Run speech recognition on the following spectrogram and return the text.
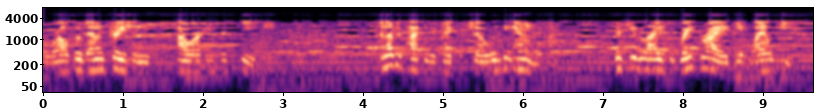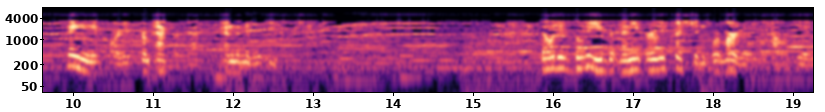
but were also demonstrations of power and prestige. Another popular type of show was the animal hunt. This utilized a great variety of wild beasts, mainly imported from Africa and the Middle East. Though it is believed that many early Christians were martyred in the Colosseum,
